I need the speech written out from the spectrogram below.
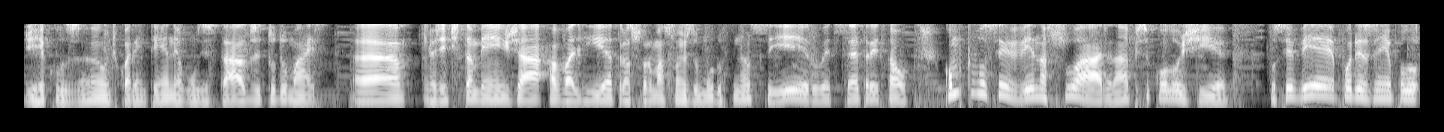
de reclusão, de quarentena em alguns estados e tudo mais. Uh, a gente também já avalia transformações do mundo financeiro, etc e tal. Como que você vê na sua área, na psicologia? Você vê, por exemplo,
